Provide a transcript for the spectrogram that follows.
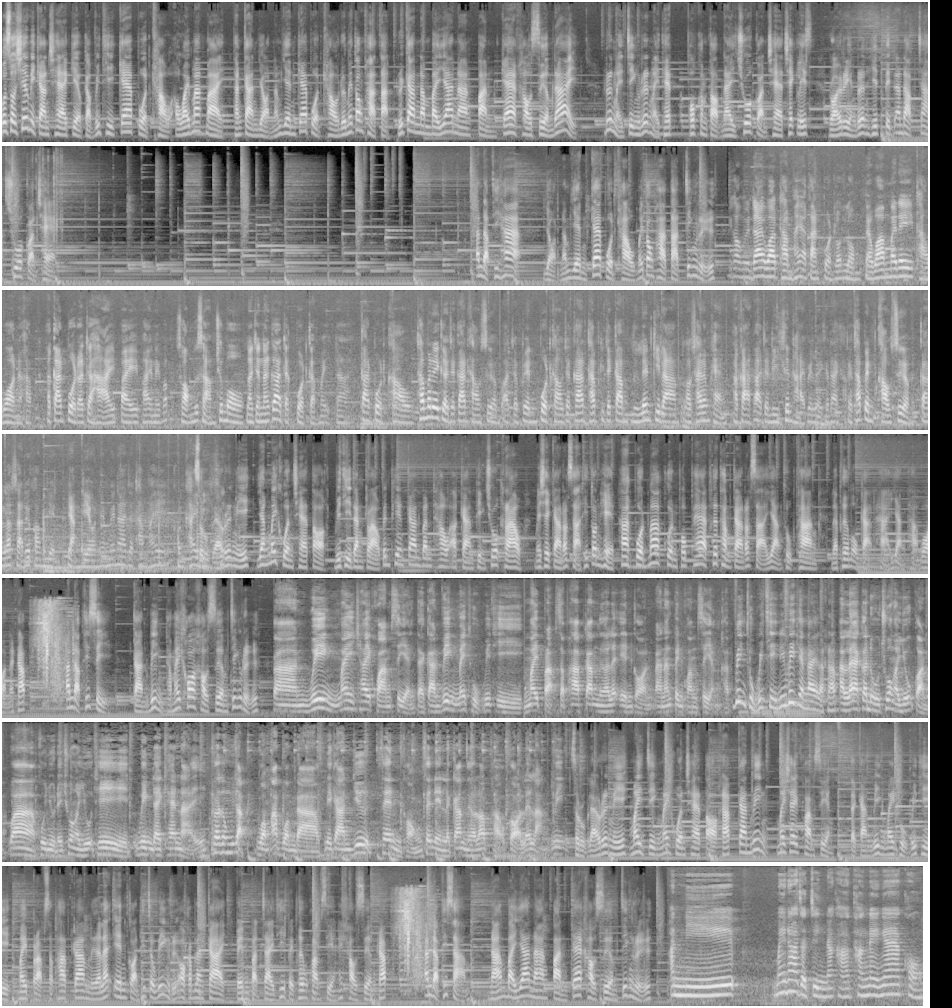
บนโซเชียลมีการแชร์เกี่ยวกับวิธีแก้ปวดเข่าเอาไว้มากมาย ทั้งการหยอดน้ำเย็นแก้ปวดเข่าโดยไม่ต้องผ่าตัด หรือการนำใบหญ้านางปั่นแก้เข่าเสื่อมได้ เรื่องไหนจริงเรื่องไหนเท็จ พบคำตอบในชั่วก่อนแชร์เช็คลิสต์ร้อยเรียงเรื่องฮิตติดอันดับจากชั่วก่อนแชร์อันดับที่ 5 หยอดน้ำเย็นแก้ปวดเข่าไม่ต้องผ่าตัดจริงหรือ มีความเป็นได้ว่าทำให้อาการปวดลดลง แต่ว่าไม่ได้ถาวรนะครับ อาการปวดอาจจะหายไปภายในสักสองหรือ3ชั่วโมง หลังจากนั้นก็อาจจะปวดกลับมาอีกได้ การปวดเข่าถ้าไม่ได้เกิดจากการเข่าเสื่อม อาจจะเป็นปวดเข่าจากการทำกิจกรรม หรือเล่นกีฬาเราใช้น้ำแข็งอาการก็อาจจะดีขึ้นหายไปเลยก็ได้ครับแต่ถ้าเป็นเข่าเสื่อมการรักษาด้วยความเย็นอย่างเดียวเนี่ยไม่น่าจะทำให้คนไข้สดีรุปแล้วขึ้นเรื่องนี้ยังไม่ควรแชร์ต่อวิธีดังกล่าว เป็นเพียงการบรรเทาอาการเพียงชั่วคราว ไม่ใช่การรักษาที่ต้นเหตุ หากปวดมากควรพบแพทย์เพื่อทำการรักษาอย่างถูกทาง และเพิ่มโอกาสหายอย่างถาวรนะครับ อันดับทีสี่ 4 การวิ่งทำให้ข้อเข่าเสื่อมจริงหรือ การวิ่งไม่ใช่ความเสี่ยง แต่การวิ่งไม่ถูกวิธี ไม่ปรับสภาพกล้ามเนื้อและเอ็นก่อน อันนั้นเป็นความเสี่ยงครับ วิ่งถูกวิธีนี่วิ่งยังไงล่ะครับ อันแรกก็ดูช่วงอายุก่อนว่าคุณอยู่ในช่วงอายุที่วิ่งได้แค่ไหน ก็ต้องรู้จักวอร์มอัพวอร์มดาวมีการยืดเส้นของเส้นเอ็นและกล้ามเนื้อรอบเข่าก่อนและหลังวิ่ง สรุปแล้วเรื่องนี้ไม่จริงไม่ควรแชร์ต่อครับ การวิ่งไม่ใช่ความเสี่ยง แต่การวิ่งไม่ถูกวิธี ไม่ปรับสภาพกล้ามเนื้อและเอ็นก่อนที่จะวิ่งหรือออกกำลังกาย เป็นปัจจัยที่ไปเพิ่มความเสี่ยงให้เข่าเสื่อมครับ อันดับที่ 3 น้ำใบหญ้านางปั่นแก้เข่าเสื่อมจริงหรือ อันนี้ไม่น่าจะจริงนะคะ ทั้งในแง่ของ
